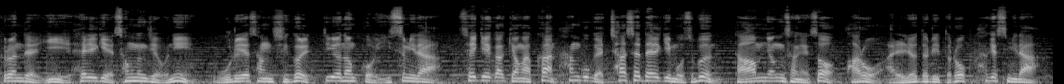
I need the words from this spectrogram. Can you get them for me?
그런데 이 헬기의 성능 재원이 우리의 상식을 뛰어넘고 있습니다. 세계가 경악한 한국의 차세대 헬기 모습은 다음 영상에서 바로 알려드리도록 하겠습니다.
